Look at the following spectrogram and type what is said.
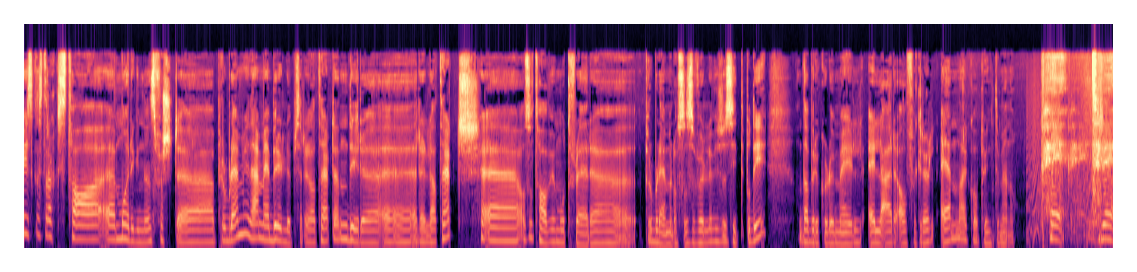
vi skal straks ta eh, morgenens første problem. Det er mer bryllupsrelatert enn dyrerelatert. Eh, og så tar vi imot flere problemer også, selvfølgelig, hvis du sitter på de. Da bruker du mail lralfakrøll nrk.no. P3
